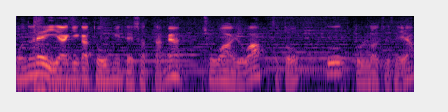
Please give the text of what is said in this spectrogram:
오늘의 이야기가 도움이 되셨다면 좋아요와 구독 꾹 눌러주세요.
